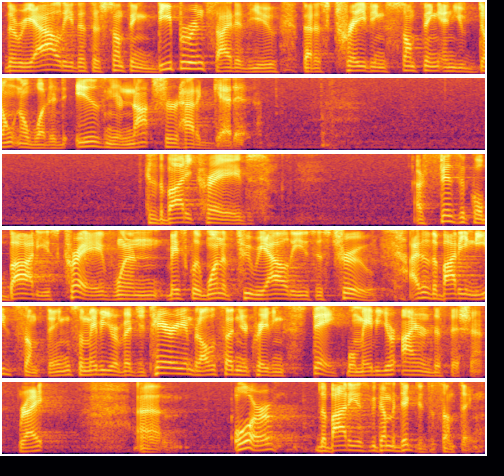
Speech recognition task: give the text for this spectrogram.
the reality that there's something deeper inside of you that is craving something and you don't know what it is and you're not sure how to get it? Because the body craves. Our physical bodies crave when basically one of two realities is true. Either the body needs something, so maybe you're a vegetarian, but all of a sudden you're craving steak. Well, maybe you're iron deficient, right? Um, or the body has become addicted to something.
